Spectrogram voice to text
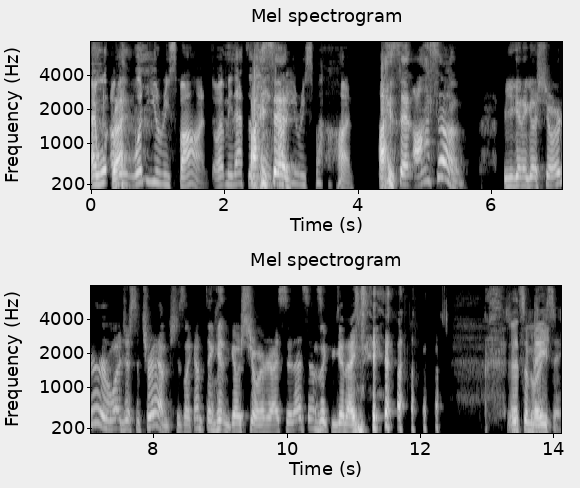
and what, I Right. mean, what do you respond? I mean, that's the thing. How do you respond? I said, "Awesome." Are you gonna go shorter or what? Just a trim? She's like, "I'm thinking go shorter." I said, "That sounds like a good idea." That's amazing.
